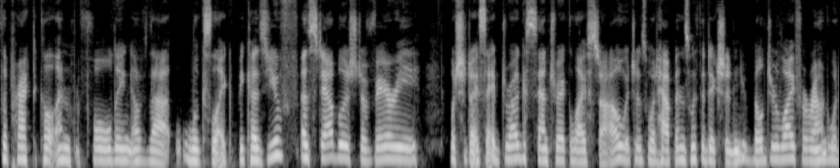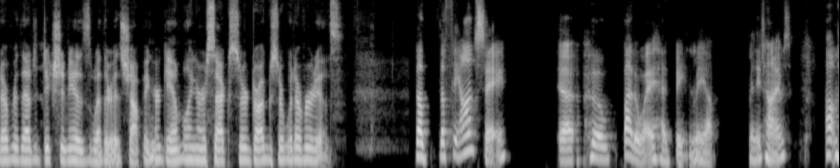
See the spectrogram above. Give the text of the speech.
the practical unfolding of that looks like because you've established a very what should I say, drug centric lifestyle, which is what happens with addiction. You build your life around whatever that addiction is, whether it's shopping or gambling or sex or drugs or whatever it is. The the fiance, uh, who by the way had beaten me up many times, um,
